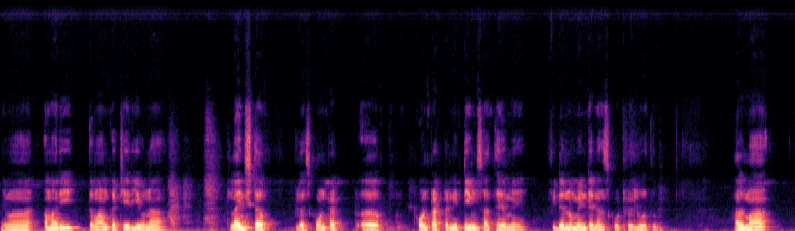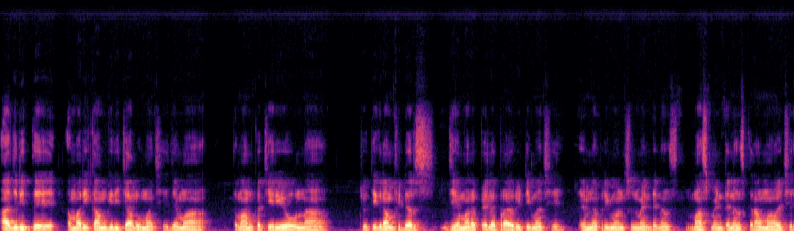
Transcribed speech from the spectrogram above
તેમાં અમારી તમામ કચેરીઓના લાઇન સ્ટાફ પ્લસ કોન્ટ્રાક્ટ કોન્ટ્રાક્ટરની ટીમ સાથે અમે ફીડરનું મેન્ટેનન્સ ગોઠવેલું હતું. હાલમાં આ જ રીતે અમારી કામગીરી ચાલુમાં છે, જેમાં તમામ કચેરીઓના જ્યોતિગ્રામ ફીડર્સ જે અમારા પહેલાં પ્રાયોરિટીમાં છે, એમના pre monsoon maintenance, mass maintenance કરવામાં આવે છે.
